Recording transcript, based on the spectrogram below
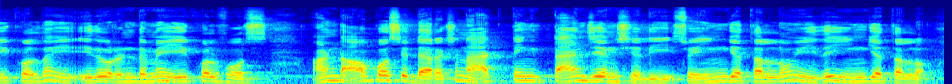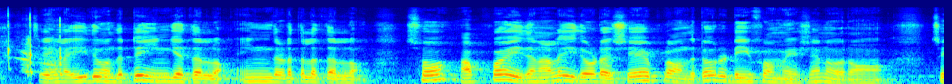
ஈக்குவல் தான். இதுவும் ரெண்டுமே equal force and opposite direction acting tangentially so இங்கே தள்ளும் இது இங்கே தள்ளும். சரிங்களா? இது வந்துட்டு இங்கே தள்ளும் இந்த இடத்துல தள்ளும். ஸோ அப்போ இதனால் இதோட ஷேப்பில் வந்துட்டு ஒரு டிஃபார்மேஷன் வரும். ஸோ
